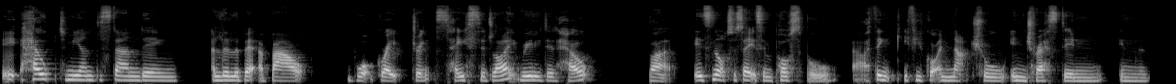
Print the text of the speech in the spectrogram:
it helped me understanding a little bit about what grape drinks tasted like. Really did help, but it's not to say it's impossible. I think if you've got a natural interest in in the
